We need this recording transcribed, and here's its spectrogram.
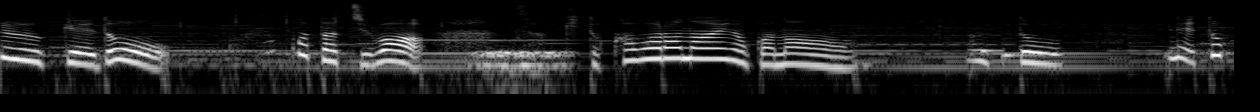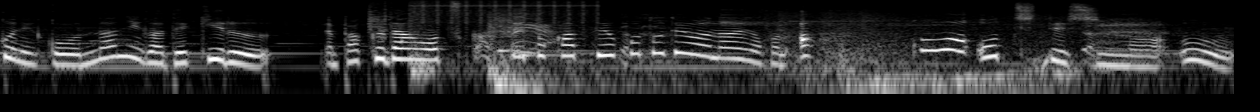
れるけど、この子たちは、さっきと変わらないのかな？うんと、ね、特にこう何ができる、爆弾を使ってとかっていうことではないのかな？あ、ここは落ちてしまう。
